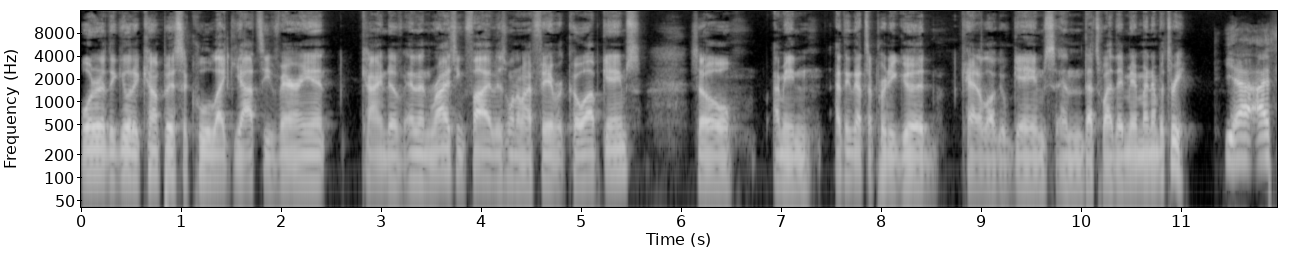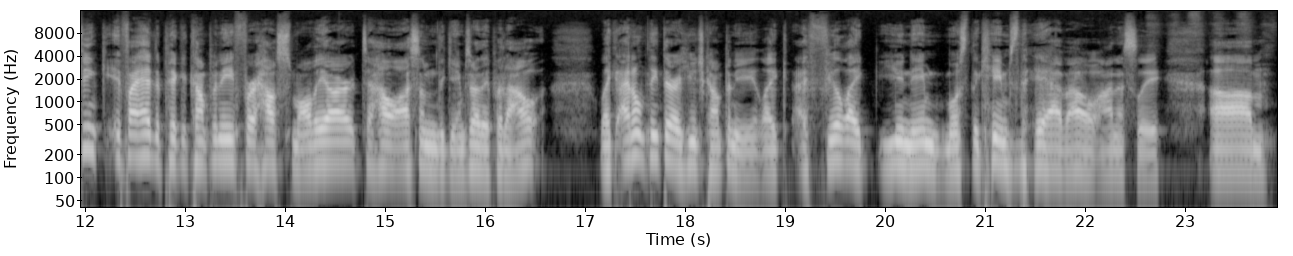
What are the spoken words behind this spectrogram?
Order of the Gilded Compass, a cool like Yahtzee variant, kind of. And then Rising Five is one of my favorite co-op games. So, I mean, I think that's a pretty good catalog of games, and that's why they made my number three. Yeah, I think if I had to pick a company for how small they are to how awesome the games are they put out, like I don't think they're a huge company. Like I feel like you named most of the games they have out, honestly. Um,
